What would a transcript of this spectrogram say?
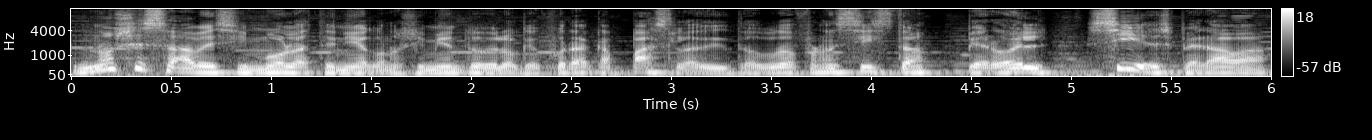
No se sabe si Molas tenía conocimiento de lo que fuera capaz la dictadura francista, pero él sí esperaba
